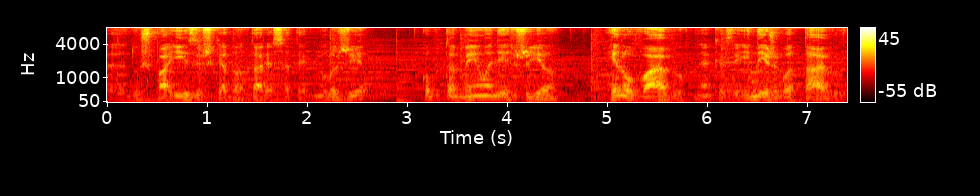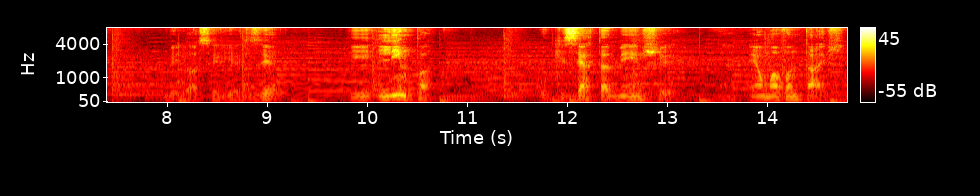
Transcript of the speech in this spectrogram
eh, dos países que adotarem essa tecnologia, como também uma energia renovável, né, quer dizer, inesgotável, melhor seria dizer, e limpa, o que certamente né, é uma vantagem.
